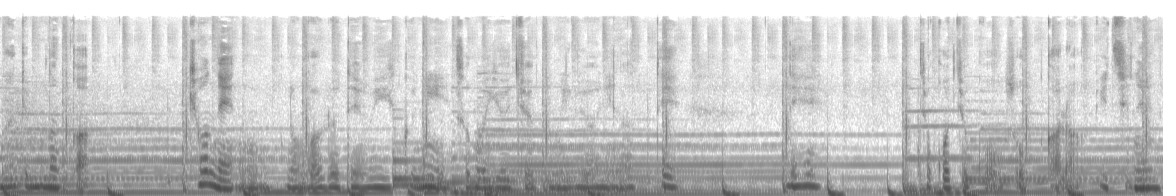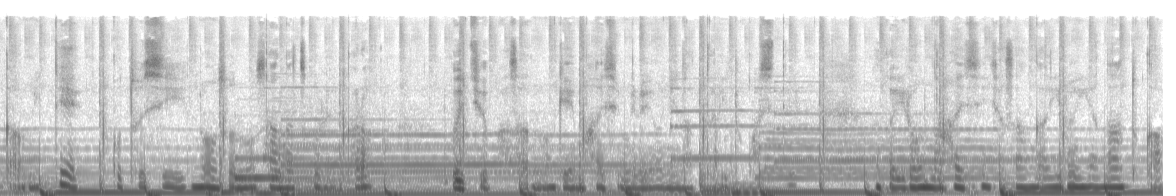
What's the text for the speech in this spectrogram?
まあでもなんか去年のゴールデンウィークにすごい YouTube 見るようになってでちょこちょこそっから1年間見て今年のその3月ぐらいから VTuber さんのゲーム配信見るようになったりとかしてなんかいろんな配信者さんがいるんやなとか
